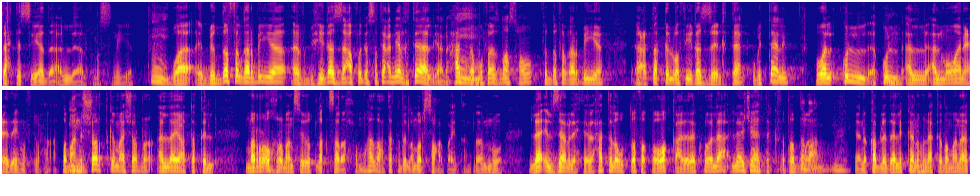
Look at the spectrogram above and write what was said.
تحت السيادة الفلسطينية. وبالضفة الغربية في غزة عفوا يستطيع أن يغتال يعني حتى مفاز نصحه في الضفة الغربية اعتقل وفي غزة اغتال. وبالتالي هو كل كل الموانع لديه مفتوحة. طبعا الشرط كما أشرنا الا يعتقل مرة أخرى من سيطلق سراحهم وهذا أعتقد الأمر صعب أيضا لأنه لا إلزام الاحتلال حتى لو اتفق ووقع على ذلك هو لا, لا جهة تضمن. طبعا. يعني قبل ذلك كان هناك ضمانات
